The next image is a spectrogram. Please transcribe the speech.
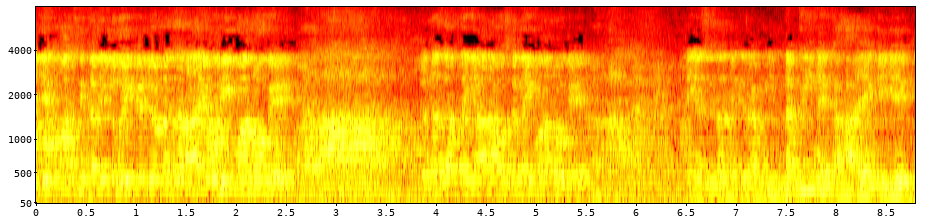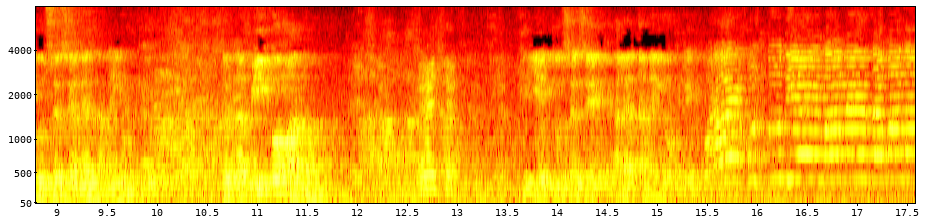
तो ये कौन सी दलील हुई कि जो नज़र आए वही मानोगे? जो नज़र नहीं आ रहा, उसे नहीं मानोगे? नहीं, अजीजा ने गिरामी। नबी ने कहा है कि ये एक दूसरे से अलहदा नहीं होंगे तो नबी को मानो कि ये एक दूसरे से अलहदा नहीं होंगे। इमाम ज़माना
